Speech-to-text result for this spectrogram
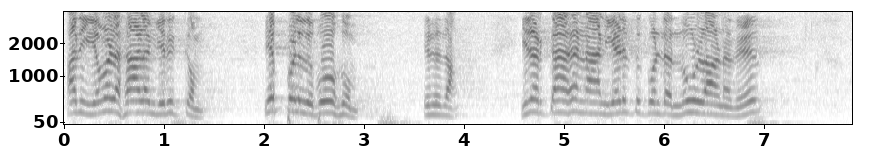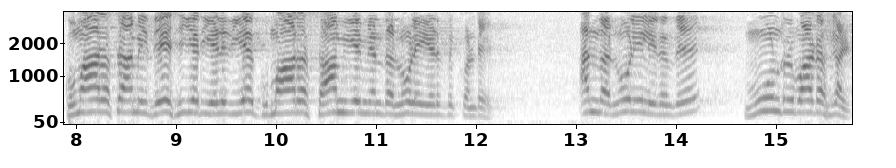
அது எவ்வளவு காலம் இருக்கும்? எப்பொழுது போகும்? இதுதான். இதற்காக நான் எடுத்துக்கொண்ட நூலானது குமாரசாமி தேசியர் எழுதிய குமாரசாமியம் என்ற நூலை எடுத்துக்கொண்டேன். அந்த நூலில் இருந்து மூன்று பாடல்கள்.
